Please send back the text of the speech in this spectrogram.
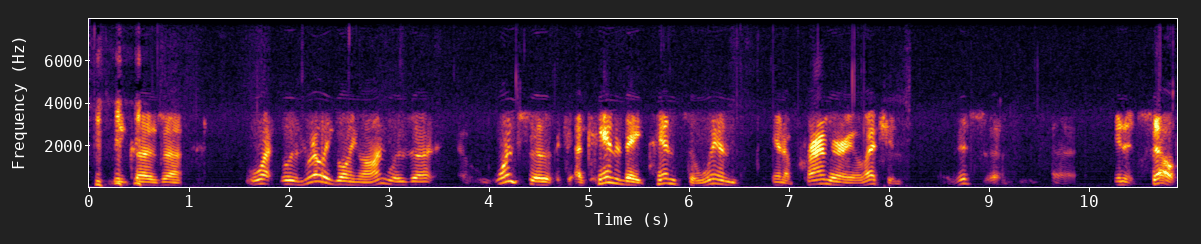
because uh, what was really going on was uh, once a, a candidate tends to win in a primary election, this uh, uh, in itself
